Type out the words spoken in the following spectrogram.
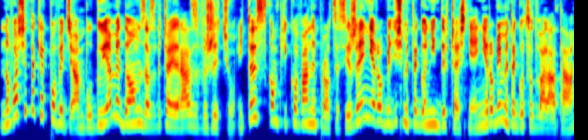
no właśnie tak jak powiedziałam, budujemy dom zazwyczaj raz w życiu i to jest skomplikowany proces. Jeżeli nie robiliśmy tego nigdy wcześniej, nie robimy tego co dwa lata,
